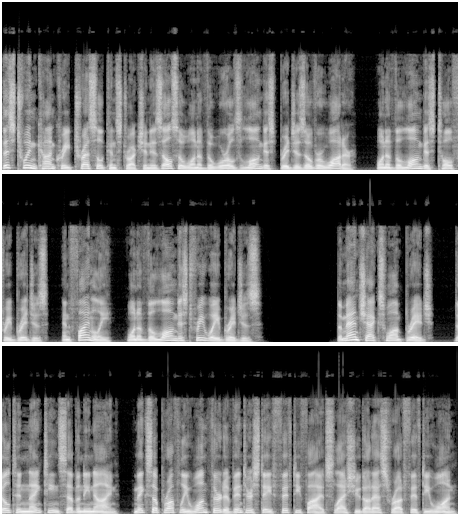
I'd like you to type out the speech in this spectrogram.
This twin concrete trestle construction is also one of the world's longest bridges over water, one of the longest toll free bridges, and finally, one of the longest freeway bridges. The Manchac Swamp Bridge, built in 1979, makes up roughly one third of Interstate 55 U.S. Route 51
